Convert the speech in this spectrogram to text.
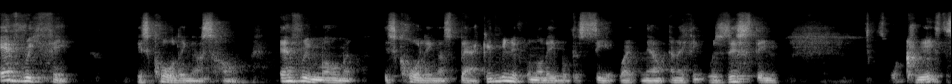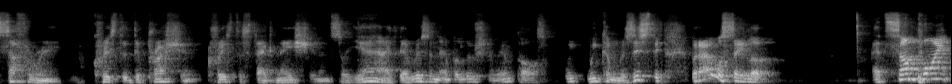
everything is calling us home. Every moment is calling us back, even if we're not able to see it right now. And I think resisting is what creates the suffering creates the depression, creates the stagnation. And so, yeah, if there is an evolutionary impulse, we, we can resist it. But I will say, look, at some point,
